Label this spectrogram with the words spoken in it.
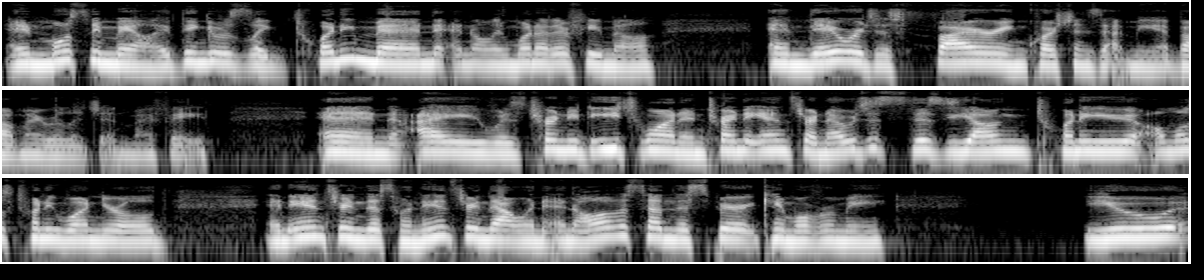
and mostly male. I think it was like 20 men and only one other female. And they were just firing questions at me about my religion, my faith. And I was turning to each one and trying to answer. And I was just this young 20, almost 21 year old and answering this one, answering that one. And all of a sudden the spirit came over me. You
